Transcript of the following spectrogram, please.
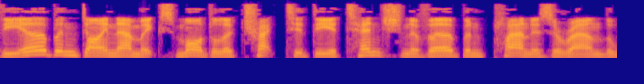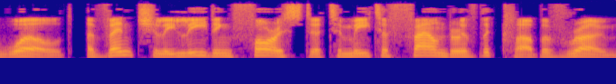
The urban dynamics model attracted the attention of urban planners around the world, eventually leading Forrester to meet a founder of the Club of Rome.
